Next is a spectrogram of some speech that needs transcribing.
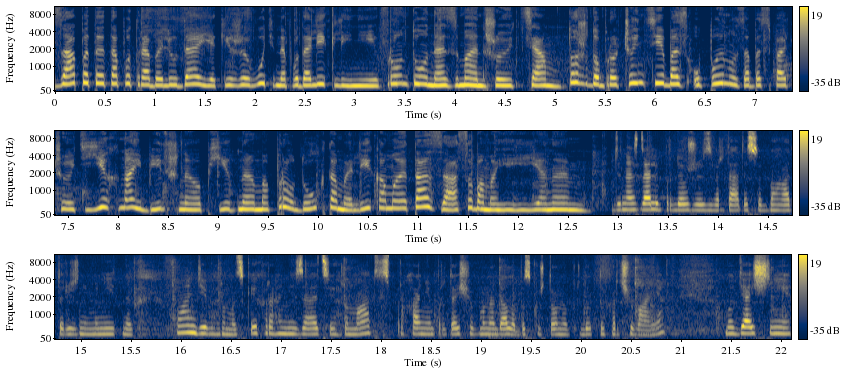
запити та потреби людей, які живуть неподалік лінії фронту, не зменшуються. Тож доброчинці без упину забезпечують їх найбільш необхідним продуктами, ліками та засобами гігієни. До нас далі продовжує звертатися багато різноманітних фондів, громадських організацій, громад з проханням про те, щоб ми надали безкоштовно продукти харчування. Ми вдячні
